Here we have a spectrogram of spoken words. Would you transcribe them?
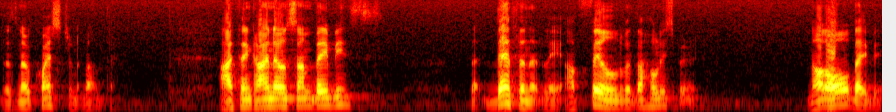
There's no question about that. I think I know some babies that definitely are filled with the Holy Spirit. Not all babies.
